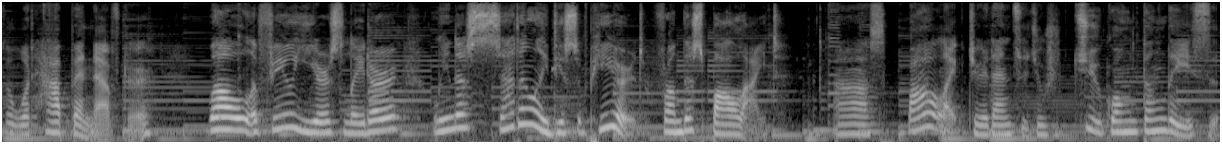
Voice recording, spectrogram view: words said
So what happened after? Well, a few years later, Linda suddenly disappeared from the spotlight. 啊、s p o t l i g h t 这个单词就是聚光灯的意思，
